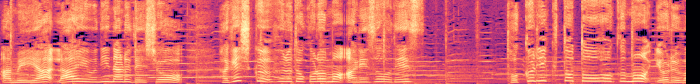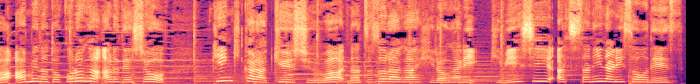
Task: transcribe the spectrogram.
雨や雷雨になるでしょう。激しく降るところもありそうです。北陸と東北も夜は雨のところがあるでしょう。近畿から九州は夏空が広がり厳しい暑さになりそうです。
